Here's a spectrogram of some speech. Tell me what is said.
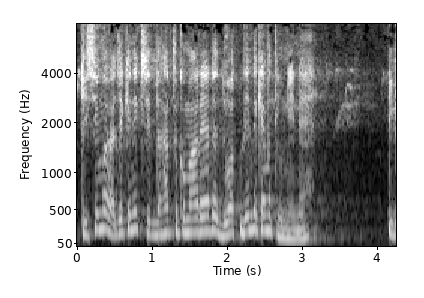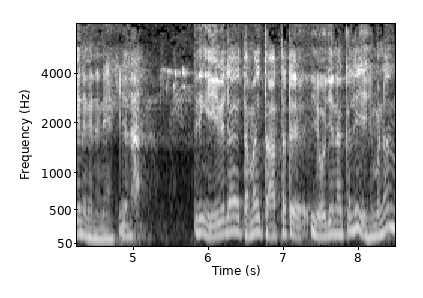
කිසිම රජ කෙනෙක් සිද්ධාර්ථ කුමාරයට දුවක් දෙන්න කැමති වුණේ නෑ. ඉගෙන ගෙන නෑ කියලා. ඉතින් ඒ වෙලා තමයි තාත්තට යෝජන කළේ එහෙමනම්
